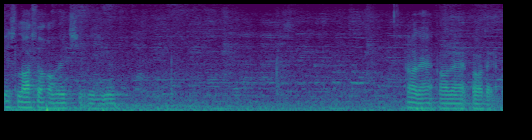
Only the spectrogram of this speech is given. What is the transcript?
There's lots of shit in here. All that, all that, all that.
